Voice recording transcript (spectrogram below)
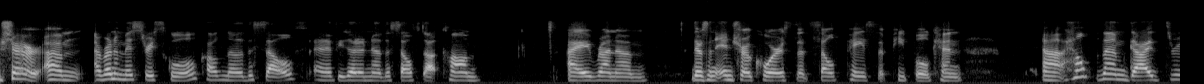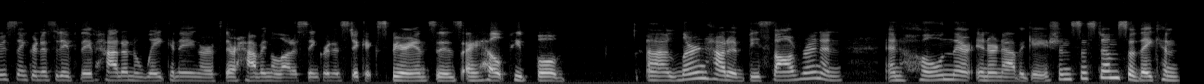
Sure. Um, I run a mystery school called Know the Self, and if you go to knowtheself.com, I run um, there's an intro course that's self-paced that people can uh, help them guide through synchronicity if they've had an awakening or if they're having a lot of synchronistic experiences. I help people uh, learn how to be sovereign and and hone their inner navigation system so they can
